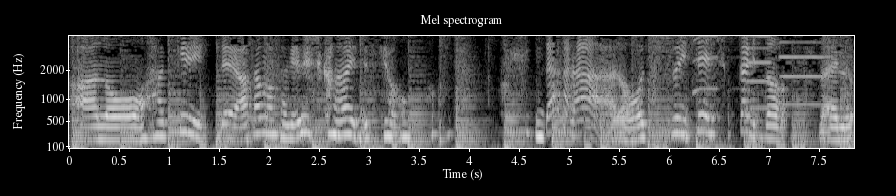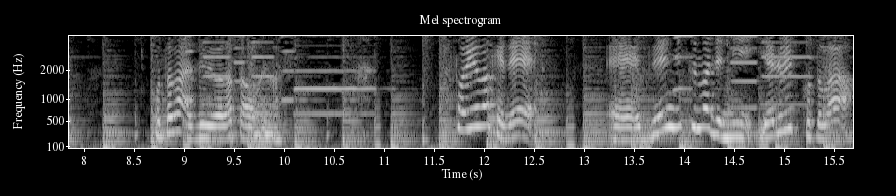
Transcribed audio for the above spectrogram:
あの、はっきり言って頭下げるしかないですよ。だから、あの、落ち着いてしっかりと伝えることが重要だと思います。というわけで、えー、前日までにやるべきことは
